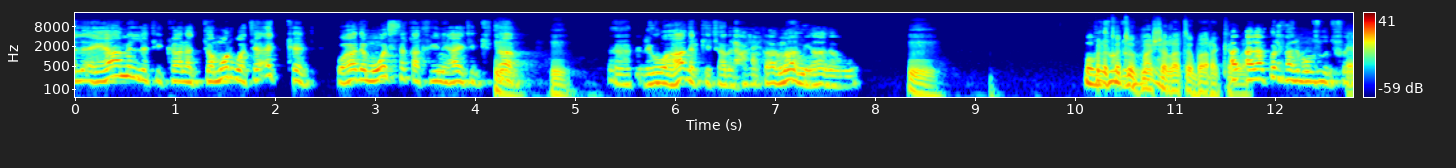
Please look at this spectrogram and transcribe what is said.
الأيام التي كانت تمر وتأكد وهذا موثقه في نهاية الكتاب. آه، اللي هو هذا الكتاب الحقيقة أمامي هذا هو. كل كتب ما شاء الله تبارك الله. على كل حال موجود في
